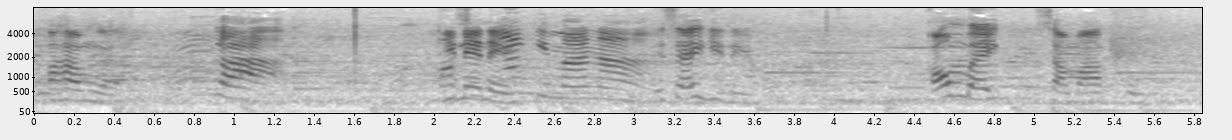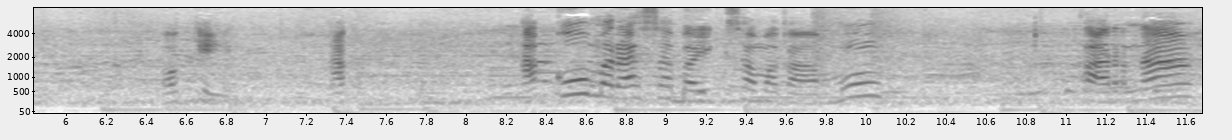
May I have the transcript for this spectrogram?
Paham nggak? Enggak Gini Maksudnya nih. gimana? Misalnya gini. Kamu baik sama aku. Oke. Aku, aku merasa baik sama kamu karena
